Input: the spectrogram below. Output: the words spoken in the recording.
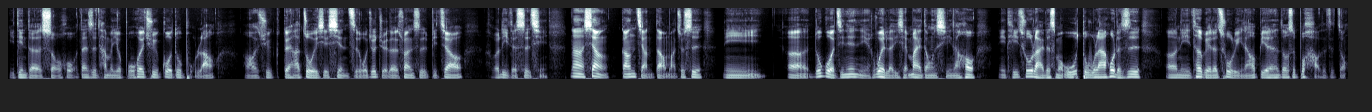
一定的收获，但是他们又不会去过度捕捞，然后，去对他做一些限制，我就觉得算是比较合理的事情。那像刚讲到嘛，就是你呃，如果今天你为了一些卖东西，然后你提出来的什么无毒啦，或者是呃你特别的处理，然后别人都是不好的这种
